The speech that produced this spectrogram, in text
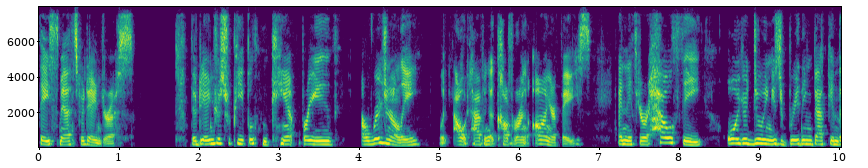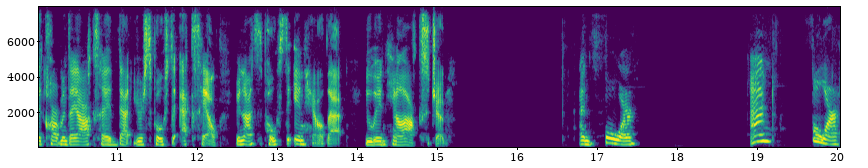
face masks are dangerous. They're dangerous for people who can't breathe originally without having a covering on your face. And if you're healthy, all you're doing is breathing back in the carbon dioxide that you're supposed to exhale. You're not supposed to inhale that. You inhale oxygen. And four, and four,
